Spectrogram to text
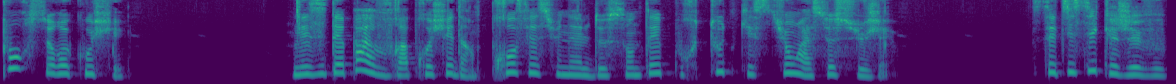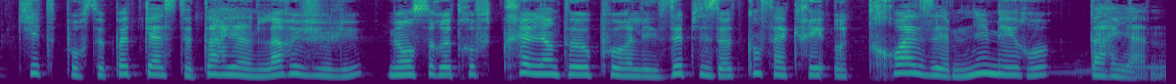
pour se recoucher. N'hésitez pas à vous rapprocher d'un professionnel de santé pour toute question à ce sujet. C'est ici que je vous quitte pour ce podcast d'Ariane La Revue mais on se retrouve très bientôt pour les épisodes consacrés au troisième numéro d'Ariane.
